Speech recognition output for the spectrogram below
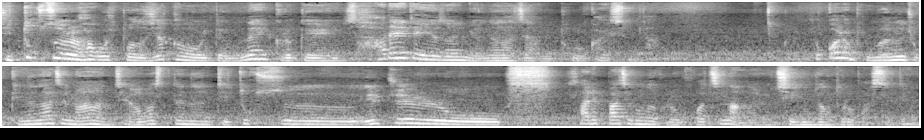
디톡스를 하고 싶어서 시작한 거기 때문에 그렇게 살에 대해서는 연연하지 않도록 하겠습니다 효과를 보면 은 좋기는 하지만 제가 봤을 때는 디톡스 일주일로 살이 빠지거나 그럴 것 같지는 않아요. 지금 상태로 봤을 때는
